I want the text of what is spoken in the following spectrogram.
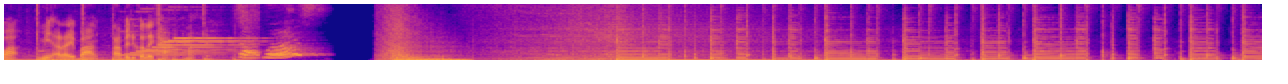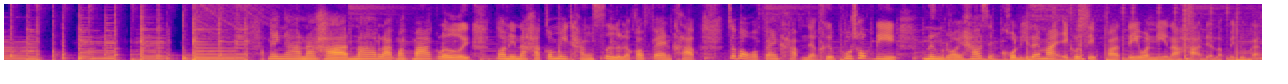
ว่ามีอะไรบ้างตามไปดูกันเลยค่ะมาในง นะคะ น่ารักมากๆเลย ตอนนี้นะคะก็มีทั้งสื่อแล้วก็แฟนคลับ จะบอกว่าแฟนคลับเนี่ยคือผู้โชคดี 150 คนที่ได้มา Exclusive Party วันนี้นะคะ เดี๋ยวเราไปดูกัน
